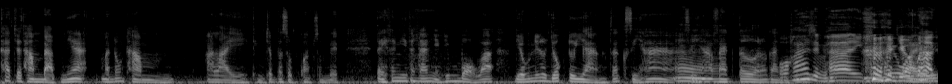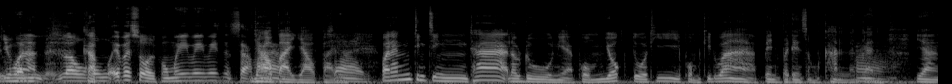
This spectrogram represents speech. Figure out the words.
ถ้าจะทำแบบเนี้ยมันต้องทำ อะไรถึงจะประสบความสำเร็จ แต่ทั้งนี้ทั้งนั้นอย่างที่ผมบอกว่าเดี๋ยววันนี้เรายกตัวอย่างสักสี่ห้าสี่ห้า factor แล้วกันโอ้ห้าสิบห้านี่คงไม่เยอะไหวมากเยอะมากวันเราครับคง episode คงไม่ไม่ไม่สามารถยาวไปยาวไปใช่เพราะฉะนั้นจริง ๆ ถ้าเราดูเนี่ยผมยกตัวที่ผมคิดว่าเป็นประเด็นสำคัญแล้วกันอ่าอย่าง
